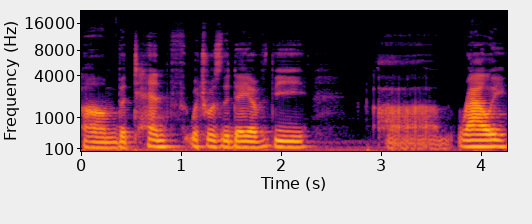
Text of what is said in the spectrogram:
Um, the 10th, which was the day of the uh, rally,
